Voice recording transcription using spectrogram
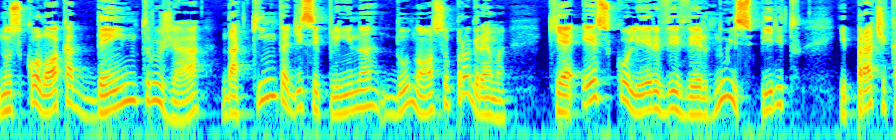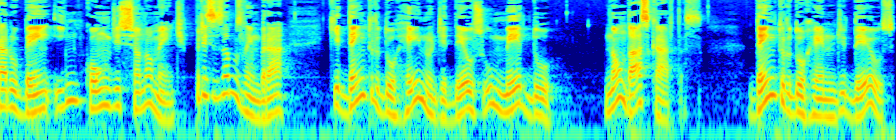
nos coloca dentro já da quinta disciplina do nosso programa, que é escolher viver no espírito e praticar o bem incondicionalmente. Precisamos lembrar que dentro do reino de Deus o medo não dá as cartas. Dentro do reino de Deus,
